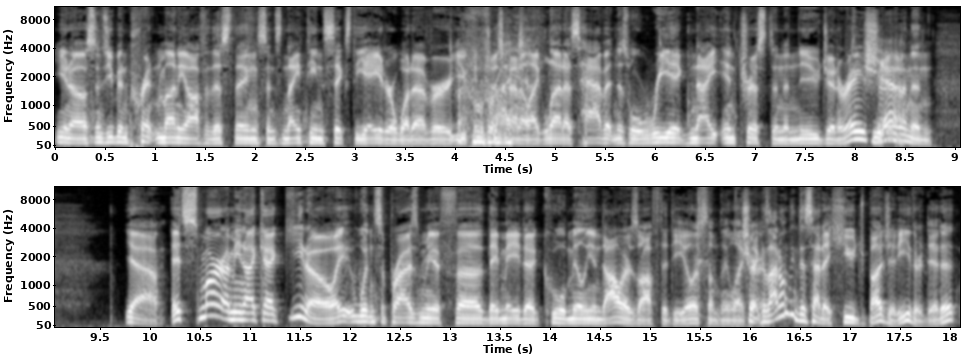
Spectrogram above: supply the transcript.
you know, since you've been printing money off of this thing since 1968 or whatever, you can just Right. kind of like let us have it, and this will reignite interest in a new generation. Yeah. And yeah, it's smart. I mean, like, like you know, it wouldn't surprise me if uh, they made a cool million dollars off the deal or something like Sure. that. Because I don't think this had a huge budget either, did it?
